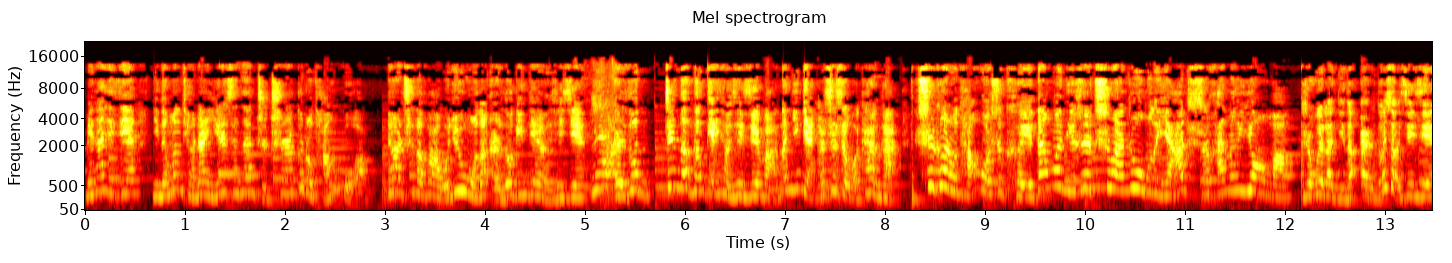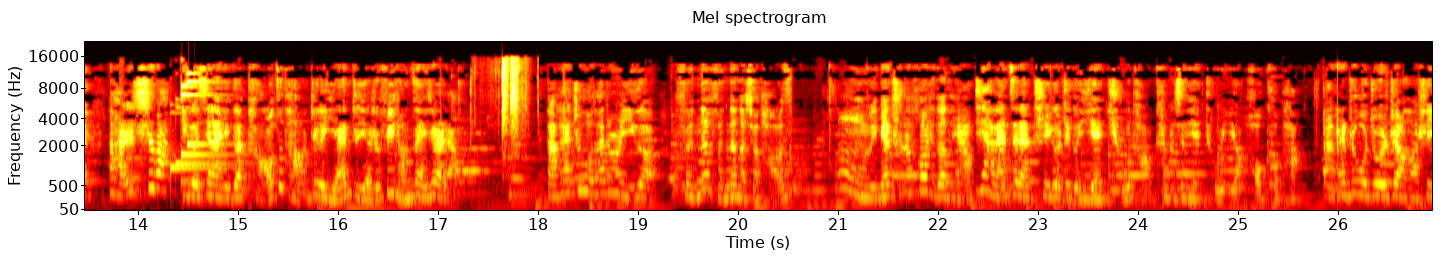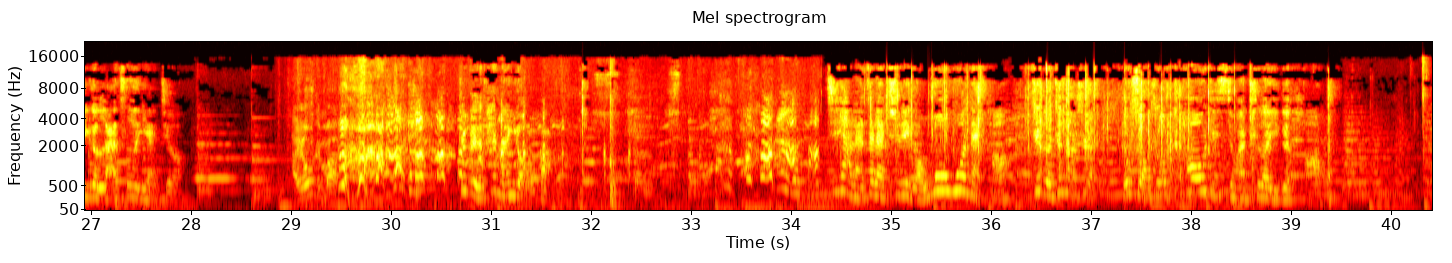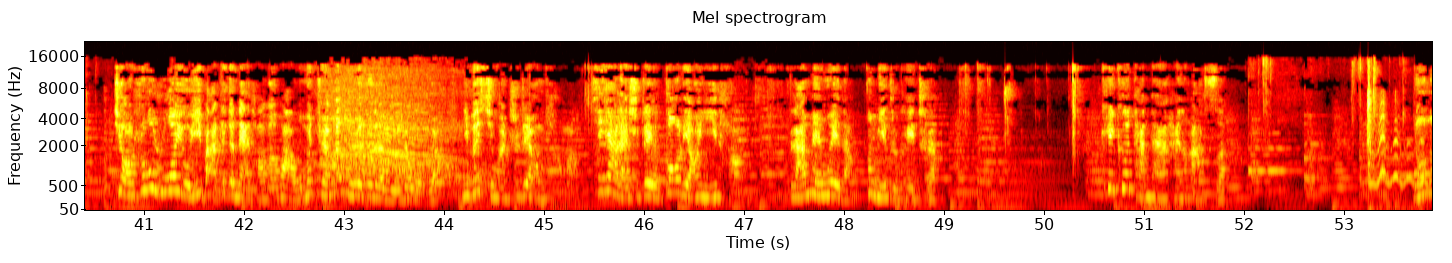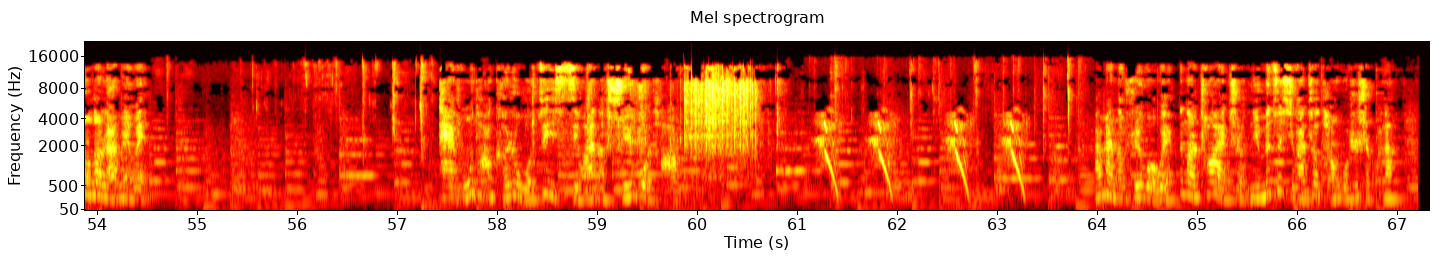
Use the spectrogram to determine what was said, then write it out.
美娜姐姐，你能不能挑战一日三餐只吃各种糖果？你要是吃的话，我就用我的耳朵给你点小心心。耳朵真的能点小心心吗？那你点个试试，我看看。吃各种糖果是可以，但问题是吃完之后我的牙齿还能要吗？是为了你的耳朵小心心，那还是吃吧。一个先来一个桃子糖，这个颜值也是非常在线呀。打开之后，它就是一个粉嫩粉嫩的小桃子。嗯，里面吃着超级的甜。接下来再来吃一个这个眼球糖，看着像眼球一样，好可怕。打开之后就是这样的，是一个蓝色的眼睛。哎呦我的妈！这个也太难咬了吧！接下来再来吃这个窝窝奶糖，这个真的是我小时候超级喜欢吃的一个糖。小时候如果有一把这个奶糖的话，我们全班同学都在围着我转。你们喜欢吃这样的糖吗？接下来是这个高粱饴糖，蓝莓味的，糯米纸可以吃。QQ 弹弹还能拉丝，浓浓的蓝莓味。彩虹糖可是我最喜欢的水果糖，满满的水果味，真的超爱吃。你们最喜欢吃的糖果是什么呢？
